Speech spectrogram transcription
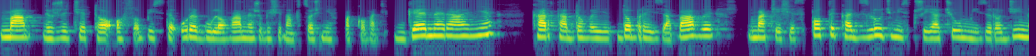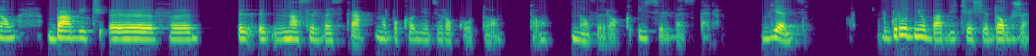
ma życie to osobiste uregulowane, żeby się tam w coś nie wpakować. Generalnie karta dobrej, dobrej zabawy, macie się spotykać z ludźmi, z przyjaciółmi, z rodziną, bawić e, w Y, y, na Sylwestra, no bo koniec roku to, to nowy rok i Sylwester. Więc w grudniu bawicie się dobrze,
